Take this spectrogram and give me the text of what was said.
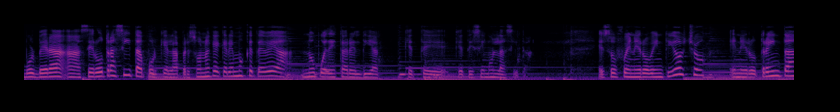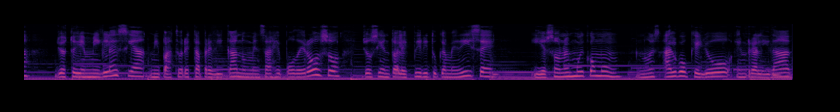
volver a, hacer otra cita porque la persona que queremos que te vea no puede estar el día que te, que te hicimos la cita. Eso fue enero 28, enero 30, yo estoy en mi iglesia, mi pastor está predicando un mensaje poderoso, yo siento al Espíritu que me dice, y eso no es muy común, no es algo que yo en realidad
